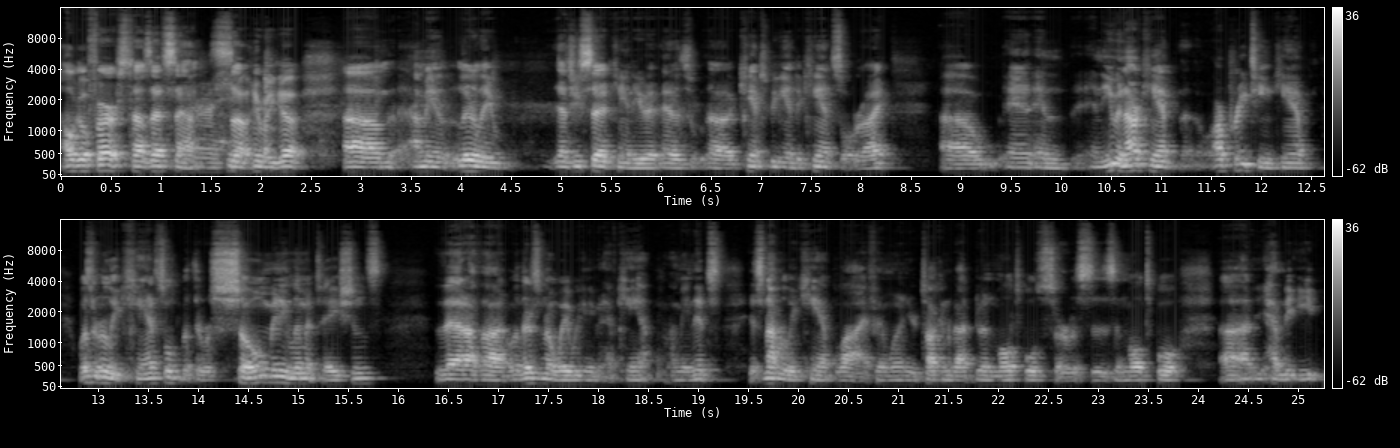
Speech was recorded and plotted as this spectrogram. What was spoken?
I'll go first. How's that sound? Right. So here we go. Um, I mean, literally, as you said, Candy, as uh, camps began to cancel, right? Uh, and and and even our camp, our preteen camp, wasn't really canceled, but there were so many limitations that I thought, well, there's no way we can even have camp. I mean, it's it's not really camp life. And when you're talking about doing multiple services and multiple uh, having to eat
